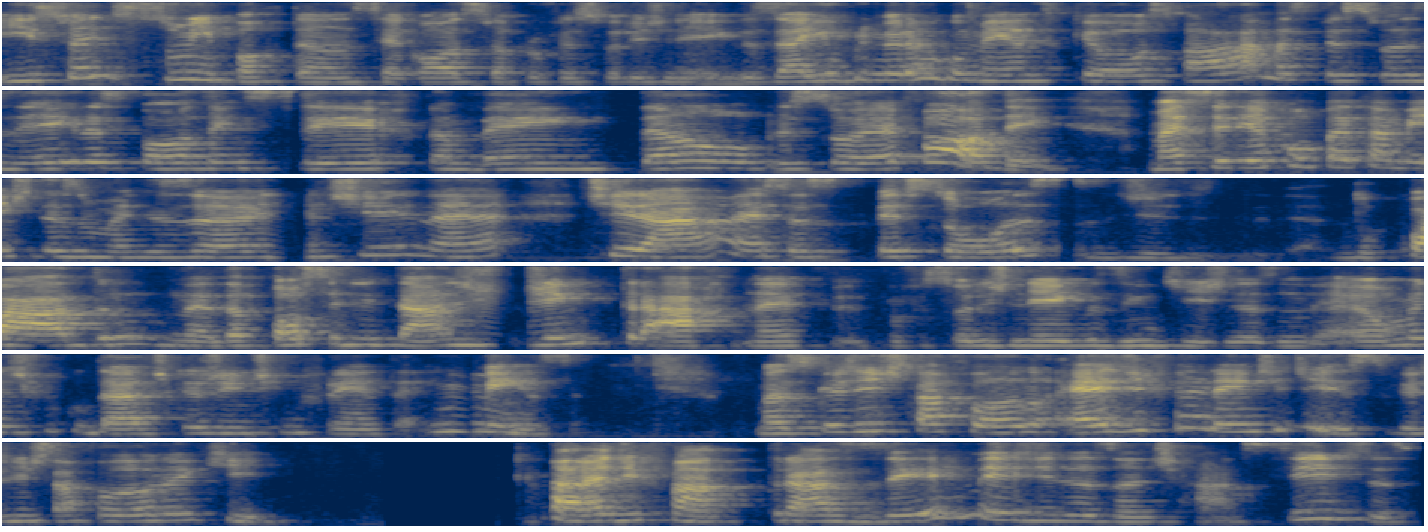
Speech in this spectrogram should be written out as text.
E isso é de suma importância, cotas para professores negros. Aí o primeiro argumento que eu ouço falar, ah, mas pessoas negras podem ser também tão opressoras, é, podem, mas seria completamente desumanizante, né, tirar essas pessoas de, do quadro, né, da possibilidade de entrar, né, professores negros e indígenas. É uma dificuldade que a gente enfrenta imensa. Mas o que a gente está falando é diferente disso. O que a gente está falando é que, para de fato trazer medidas antirracistas,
